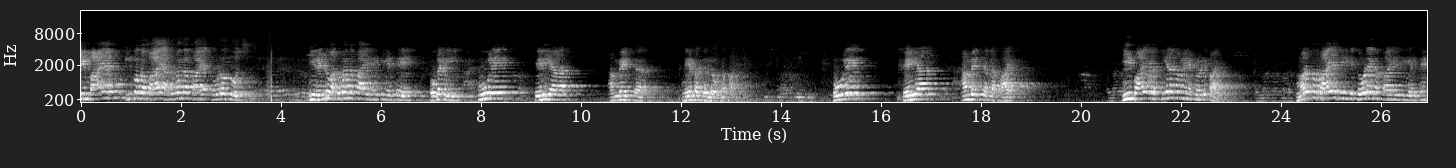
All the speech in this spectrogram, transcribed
ఈ పాయకు ఇంకొక పాయ అనుబంధ పాయ తోడవుతూ వచ్చింది. ఈ రెండు అనుబంధ పాయలు ఏంటి అంటే ఒకటి పూలే పెరియార్ అంబేద్కర్ నేపథ్యంలో ఉన్న పాయ. పూలే పెరియార్ అంబేద్కర్ల పాయ. ఈ పాయ ఒక కీలకమైనటువంటి పాయ. మరొక పాయ దీనికి తోడైన పాయ ఏంటి అంటే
